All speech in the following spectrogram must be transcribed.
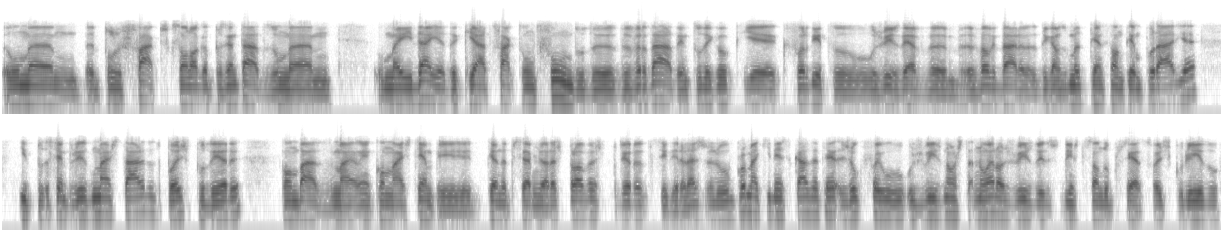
uma, pelos factos que são logo apresentados, uma uma ideia de que há de facto um fundo de, de verdade em tudo aquilo que, é, que, for dito, o juiz deve validar, digamos, uma detenção temporária e sempre de mais tarde depois poder, com base com mais tempo e tendo a perceber melhor as provas, poder decidir. O problema aqui neste caso até julgo que foi o, o juiz, não, está, não era o juiz de instrução do processo, foi escolhido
